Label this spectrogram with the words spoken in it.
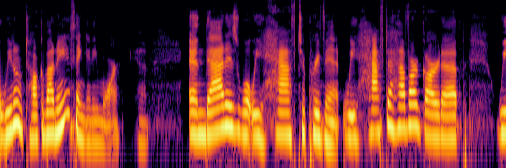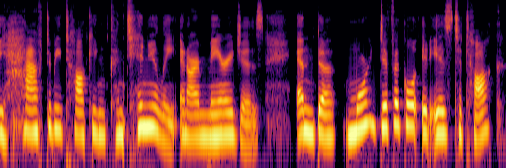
we don't talk about anything anymore. Yeah. And that is what we have to prevent. We have to have our guard up. We have to be talking continually in our marriages. And the more difficult it is to talk,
